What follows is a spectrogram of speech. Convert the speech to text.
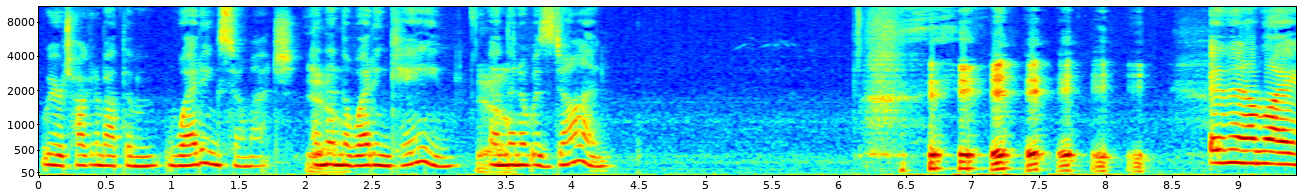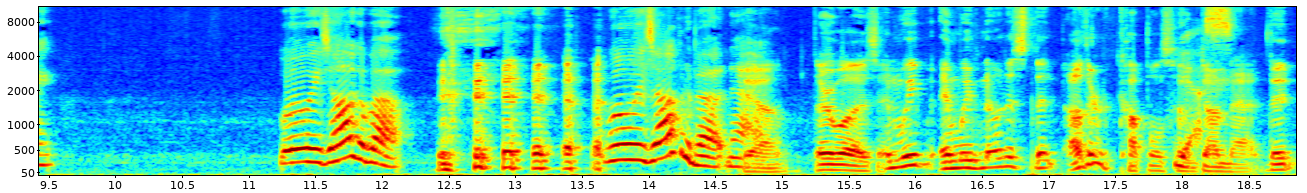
We were talking about the wedding so much, and then the wedding came, Yeah. and then it was done. And then I'm like, what are we talking about? what are we talking about now? Yeah, there was, and we and we've noticed that other couples have Yes. done that. That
